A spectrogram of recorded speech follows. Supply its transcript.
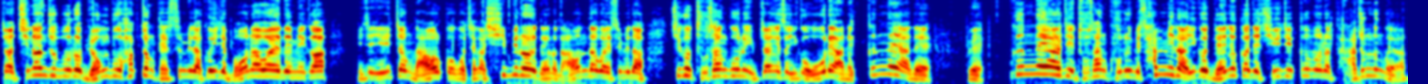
자 지난주부로 명부 확정됐습니다. 그 이제 뭐 나와야 됩니까? 이제 일정 나올 거고 제가 11월 내로 나온다고 했습니다. 지금 두산그룹 입장에서 이거 올해 안에 끝내야 돼. 왜? 끝내야지 두산 그룹이 삽니다. 이거 내년까지 지지 끄면은 다 죽는 거야.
